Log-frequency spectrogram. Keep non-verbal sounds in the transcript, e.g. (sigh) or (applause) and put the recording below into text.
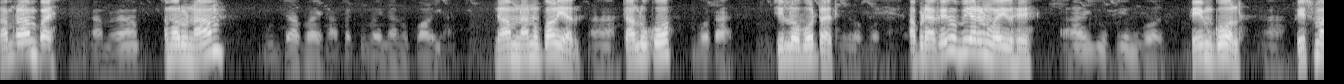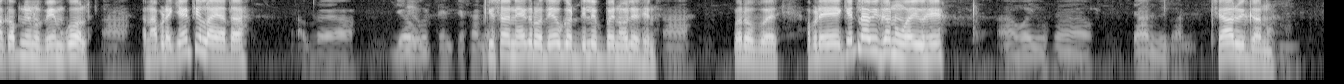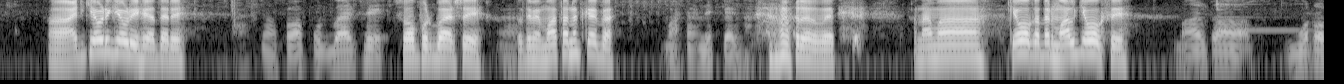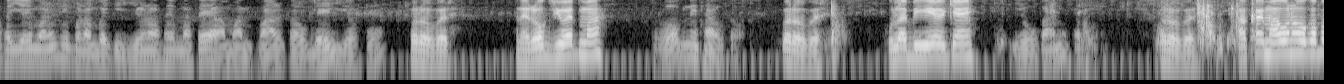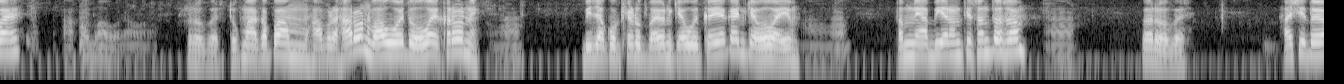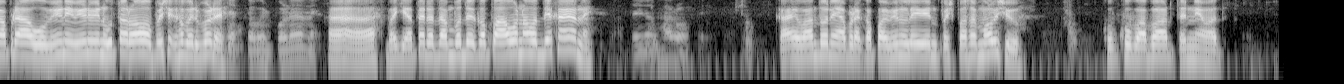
રામ રામ ભાઈ. રામ રામ. તમારું નામ? બુદ્ધાભાઈ ઠાકરજીભાઈ નાનું પાળિયા. ગામ નાનું પાળિયાદ તાલુકો? બોટાદ. જિલ્લો બોટાદ. આપણે આ કયું બિયારણ વાયું છે? આ ભીમ ગોલ ભીમ ગોલ. ભીષ્મા કંપનીનું ભીમ ગોલ અને આપણે ક્યાંથી લાયા હતા આપણે દેવગઢ કિસાન એગ્રો દેવગઢ દિલીપભાઈ ઓલેથી હા. બરોબર. આપણે કેટલા વીઘાનું વાયું છે? ચાર વીઘાનું. ચાર વીઘાનું. હા હાઈટ કેવડી કેવડી છે અત્યારે? સો ફૂટ બહાર છે. સો ફૂટ બહાર છે? તો તમે માથા નથી કાપ્યા? માથા નથી કાપ્યા. (laughs) બરાબર. અને આમાં કેવો કદર માલ કેવો છે? માલ તો મોટો થઈ જાય એમાં નથી પણ બાકી ઝીણો એમાં છે. આમાં માલ તો બે ગયો છે. બરોબર. અને રોગ જીવાતમાં? રોગ નહીં થતો બરોબર. ગુલાબી એ ક્યાંય? એવું કાંઈ નહીં થાય. બરોબર. આખાઈમાં આવો નવો કપા છે આખે માવો નવો બરોબર. ટૂંકમાં કપા આપણે સારો ને વાવવો હોય તો હોવાય ખરો ને? હા. બીજા કોઈ ખેડૂત ભાઈઓને કેવું હોય કહીએ કાંઈ ને કે હોવાય એમ. તમને આ બિયારણથી સંતોષ આમ? બરોબર. હાશી તો આપણે આવો વીણી વીણી વીણી ઉતારો આવો પછી ખબર પડે. ખબર પડે ને. હા હા. બાકી અત્યારે તો આમ બધો કપા આવો નવો દેખાય ને. કાંઈ વાંધો નહીં આપણે કપા વીણ લઈને પછી પાછા મળશું. ખૂબ ખૂબ આભાર ધન્યવાદ.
